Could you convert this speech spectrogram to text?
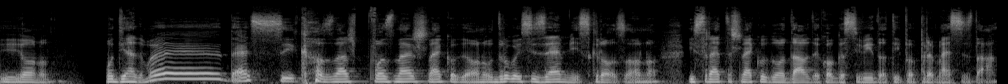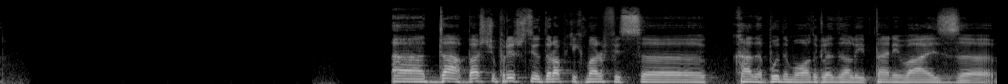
i ono, odjednom, e, gde si, kao znaš, poznaješ nekoga, ono, u drugoj si zemlji skroz, ono, i sretneš nekoga odavde koga si video tipa pre mesec dana. Uh, da, baš ću pričati o Dropkick Murphys uh, kada budemo odgledali Pennywise uh,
